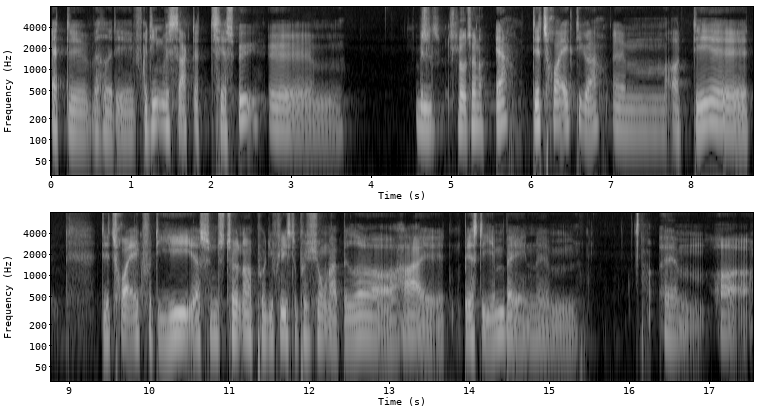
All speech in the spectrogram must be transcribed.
at, øh, hvad hedder det, Fredin vil sagt, at TSØ øh, vil, Slå Tønder? Ja, det tror jeg ikke, de gør. Øhm, og det, øh, det tror jeg ikke, fordi jeg synes, Tønder på de fleste positioner er bedre og har øh, bedste hjemmebane. Øhm, øhm, og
